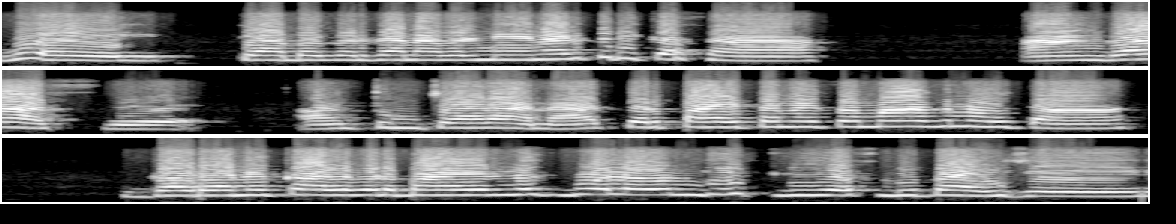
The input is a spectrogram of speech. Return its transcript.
होय त्या बगड जनावर नेणार तरी कसा? अंगास. आणि तुमच्या रानात तर पायतानाचा माग नव्हता. गड्यानं कालवड बाहेरनच बोलावून घेतली असली पाहिजे.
